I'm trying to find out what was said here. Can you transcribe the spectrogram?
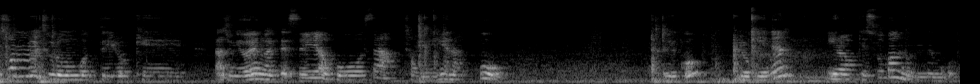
선물 들어온 것들 이렇게 나중에 여행 갈 때 쓰려고 싹 정리해놨고 그리고 여기는 이렇게 수건 넣는 곳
